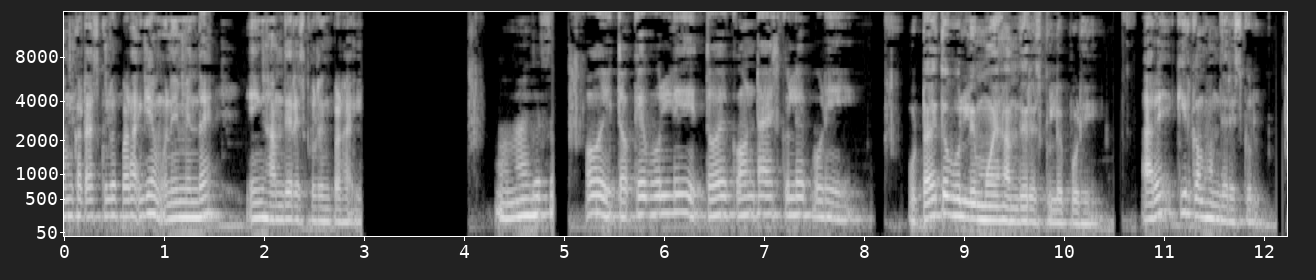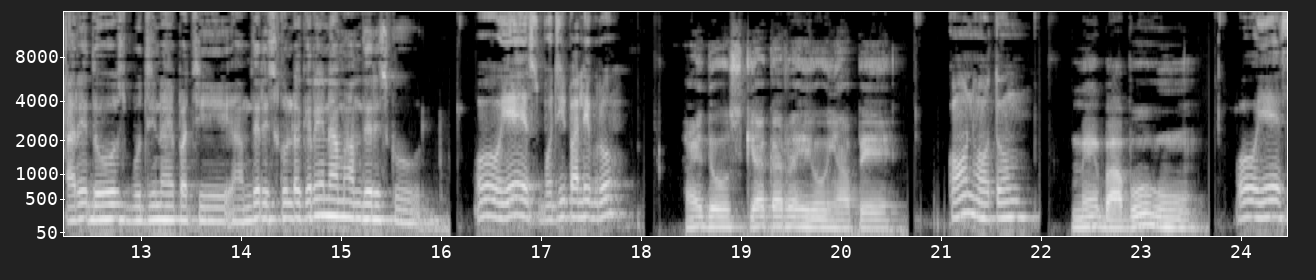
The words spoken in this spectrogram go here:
আম কাটা স্কুলে পড়া গিয়ে উনি মেন্দে ইং হামদের স্কুলে পড়াই ওই তোকে বললি তুই কোনটা স্কুলে পড়ি ওটাই তো বললি মই হামদের স্কুলে পড়ি আরে কীরকম হামদের স্কুল আরে দোস্ত বুঝি নাই পাচ্ছি হামদের স্কুলটা করে নাম হামদের স্কুল ओ यस बुझी पाली ब्रो। हाय दोस्त क्या कर रहे हो यहाँ पे? कौन हो तुम? मैं बाबू हूँ। ओ यस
